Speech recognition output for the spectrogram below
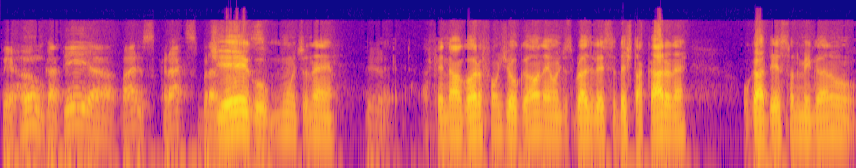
Ferrão, Gadeia, vários craques brasileiros. Diego, muito, né? Afinal, agora foi um jogão, né? Onde os brasileiros se destacaram, né? O Gadê, se eu não me engano,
